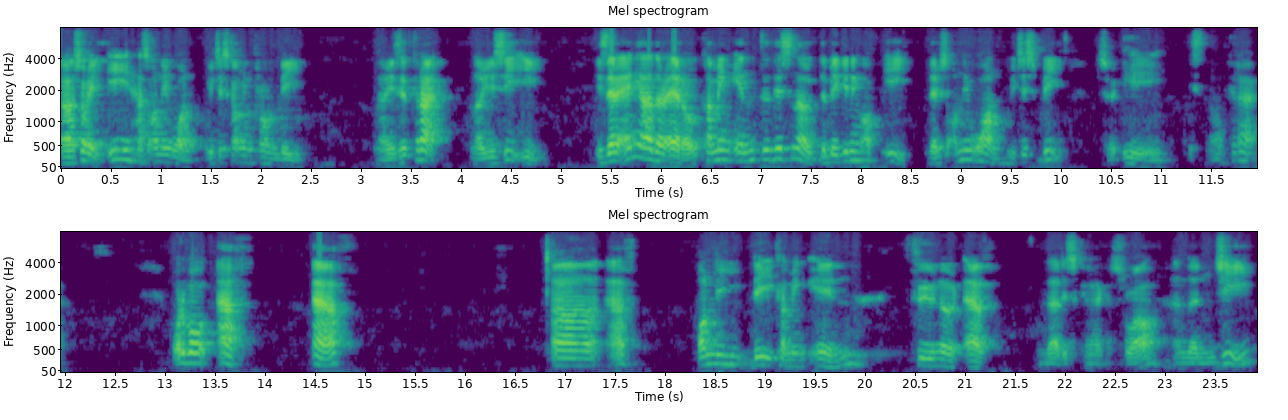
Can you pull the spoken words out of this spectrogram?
uh, sorry, E has only one, which is coming from B. Now, is it correct? Now you see E. Is there any other arrow coming into this node, the beginning of E? There's only one, which is B. So E is not correct. What about F? F, uh, F, only D coming in to node F. That is correct as well. And then G,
